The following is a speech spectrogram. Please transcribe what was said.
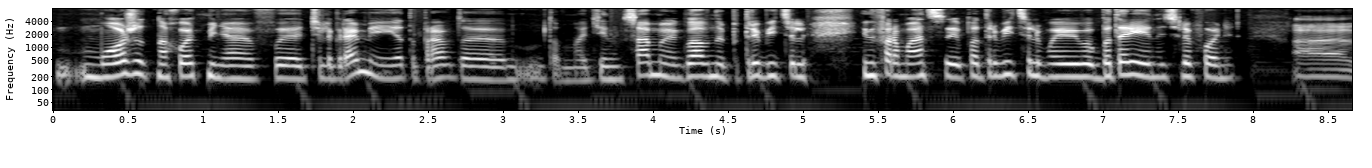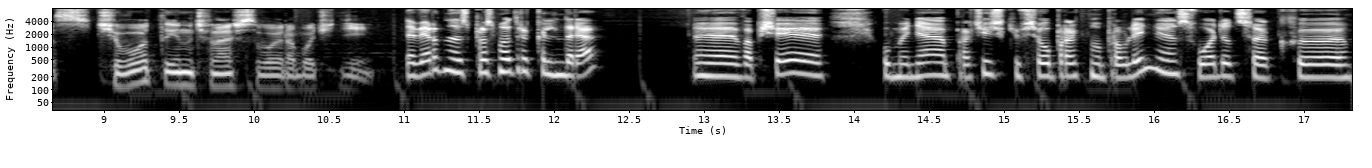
может, находят меня в Телеграме, и это, правда, там один самый главный потребитель информации, потребитель моей батареи на телефоне. А с чего ты начинаешь свой рабочий день? Наверное, с просмотра календаря. Э, вообще у меня практически все проектное управление сводится к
